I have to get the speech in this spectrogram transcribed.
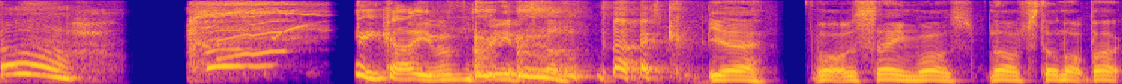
Oh. he can't even bring himself back. Yeah, what I was saying was, no, I'm still not back.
